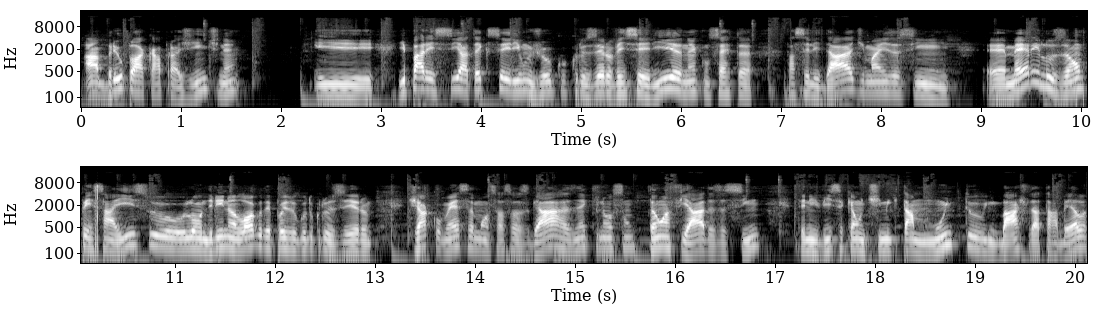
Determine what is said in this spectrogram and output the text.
Abriu o placar pra gente, né? E, e, parecia até que seria um jogo que o Cruzeiro venceria, né? Com certa facilidade, mas assim, é mera ilusão pensar isso. O Londrina, logo depois do gol do Cruzeiro, já começa a mostrar suas garras, né? Que não são tão afiadas assim, tendo em vista que é um time que está muito embaixo da tabela.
